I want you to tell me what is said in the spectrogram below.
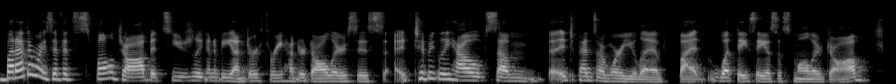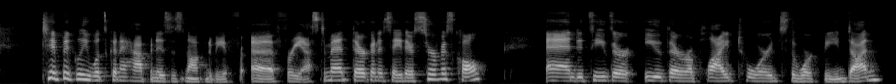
but otherwise, if it's a small job, it's usually going to be under three hundred dollars. Is uh, typically how some. It depends on where you live, but what they say is a smaller job. Typically, what's going to happen is it's not going to be a, a free estimate. They're going to say there's service call, and it's either either applied towards the work being done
